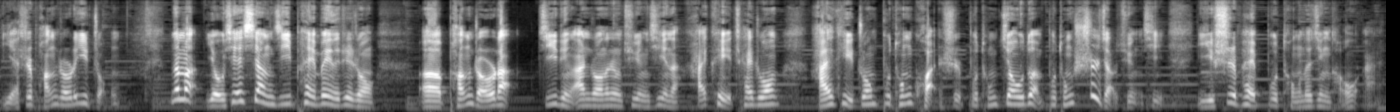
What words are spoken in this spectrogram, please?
也是旁轴的一种。那么有些相机配备的这种呃旁轴的。机顶安装的这种取景器呢，还可以拆装，还可以装不同款式、不同焦段、不同视角取景器，以适配不同的镜头。哎，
